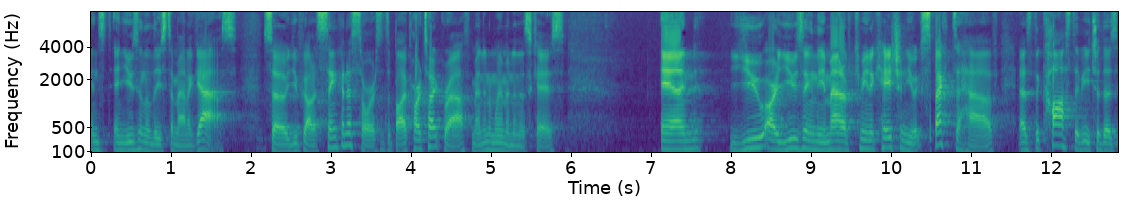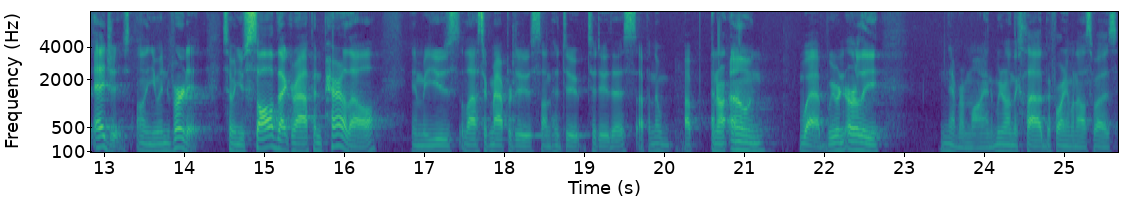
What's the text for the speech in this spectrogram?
and using the least amount of gas. So you've got a sink and a source, it's a bipartite graph, men and women in this case, and you are using the amount of communication you expect to have as the cost of each of those edges, only you invert it. So when you solve that graph in parallel, and we used Elastic MapReduce on Hadoop to do this up in, the, up in our own web. We were an early, never mind, we were on the cloud before anyone else was.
